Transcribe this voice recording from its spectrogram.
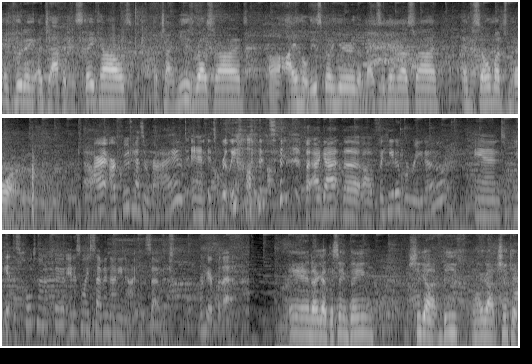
including a Japanese steakhouse, a Chinese restaurant, uh, I Jalisco here, the Mexican restaurant, and so much more. All right, our food has arrived and it's really hot, but I got the uh, fajita burrito and you get this whole ton of food and it's only $7.99, so we're here for that. And I got the same thing. She got beef and I got chicken.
